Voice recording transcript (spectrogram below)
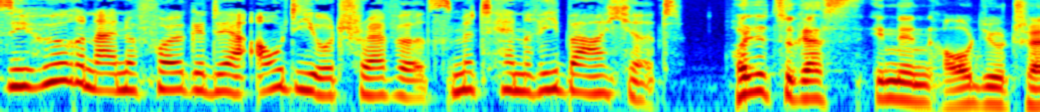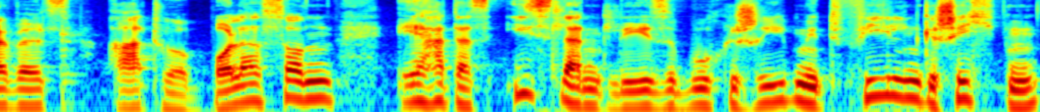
Sie hören eine Folge der Audio Travels mit Henry Barchet. Heute zu Gast in den Audio Travels Arthur Bollerson. Er hat das Island-Lesebuch geschrieben mit vielen Geschichten.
